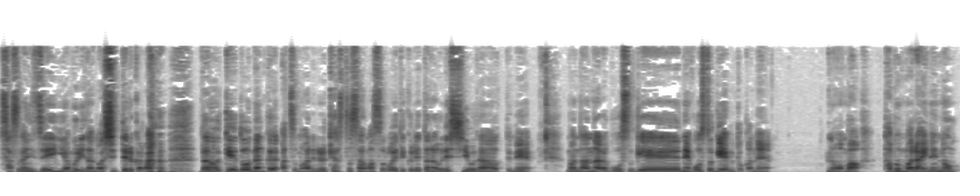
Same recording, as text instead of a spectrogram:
さすがに全員は無理なのは知ってるから。だけど、なんか集まれるキャストさんは揃えてくれたら嬉しいよなってね。まあなんならゴースゲー、ね、ゴーストゲームとかね、の、まあ、多分まあ来年の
